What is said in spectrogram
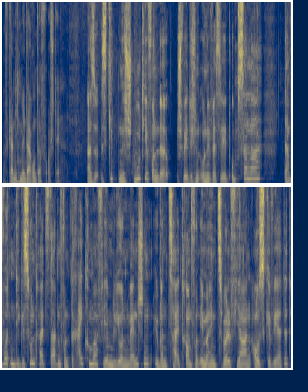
was kann ich mir darunter vorstellen? Also es gibt eine Studie von der schwedischen Universität Uppsala. Da wurden die Gesundheitsdaten von 3,4 Millionen Menschen über einen Zeitraum von immerhin zwölf Jahren ausgewertet.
